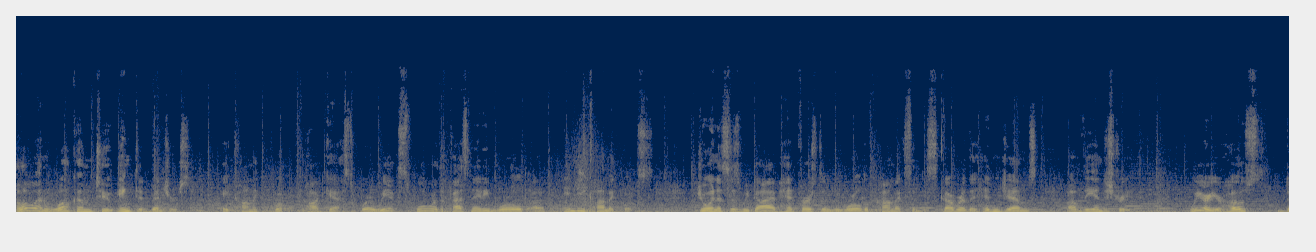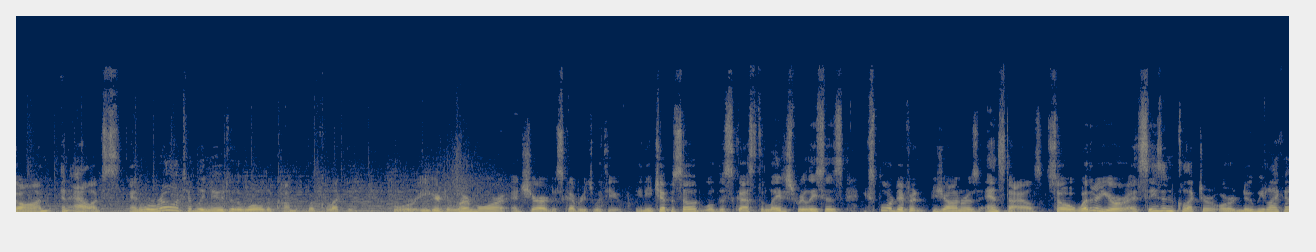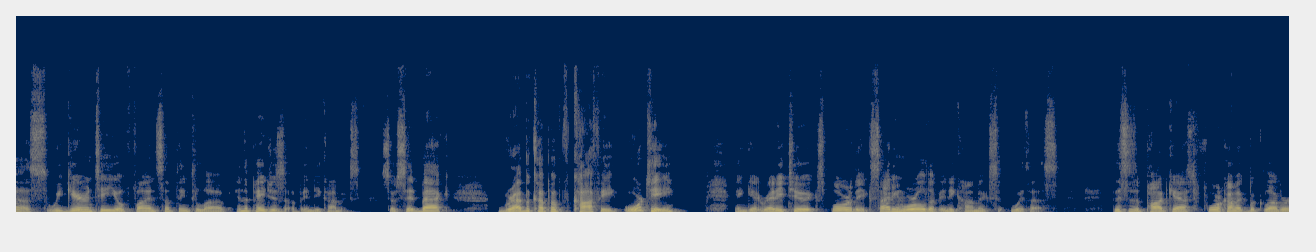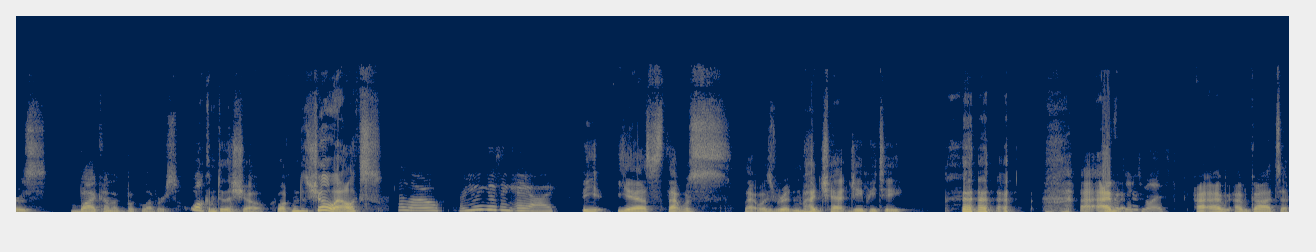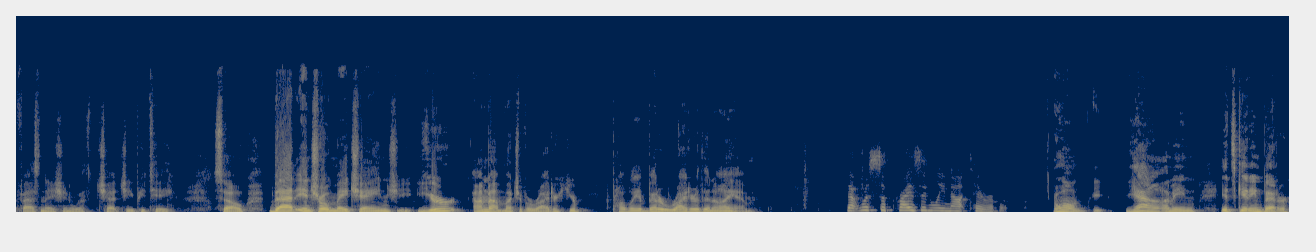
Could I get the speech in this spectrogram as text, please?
Hello and welcome to Inked Adventures, a comic book podcast where we explore the fascinating world of indie comic books. Join us as we dive headfirst into the world of comics and discover the hidden gems of the industry. We are your hosts, Dawn and Alex, and we're relatively new to the world of comic book collecting but we're eager to learn more and share our discoveries with you. In each episode, we'll discuss the latest releases, explore different genres and styles. So, whether you're a seasoned collector or a newbie like us, we guarantee you'll find something to love in the pages of indie comics. So, sit back, grab a cup of coffee or tea, and get ready to explore the exciting world of indie comics with us. This is a podcast for comic book lovers by comic book lovers. Welcome to the show. Welcome to the show, Alex. Hello. Are you using AI? Y- yes, that was that was written by Chat GPT. I've, ridiculous. I, I've I've got a fascination with Chat GPT. So that intro may change. You're I'm not much of a writer. You're probably a better writer than I am. That was surprisingly not terrible. Well, yeah, I mean, it's getting better.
